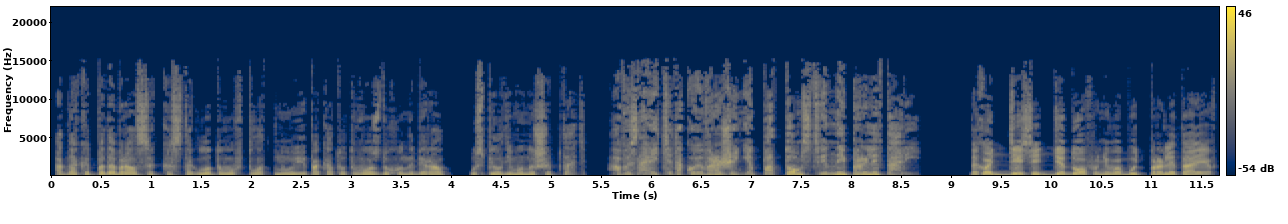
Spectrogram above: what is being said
Однако подобрался к Костоглотову вплотную, и пока тот воздуху набирал, успел ему нашептать. — А вы знаете такое выражение «потомственный пролетарий»? — Да хоть десять дедов у него будь пролетариев,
